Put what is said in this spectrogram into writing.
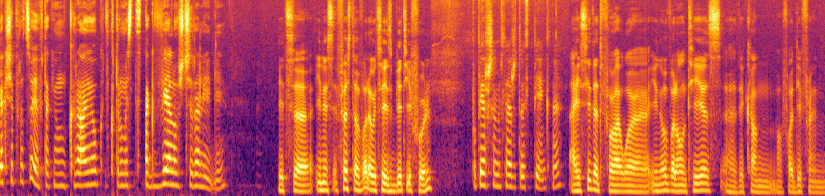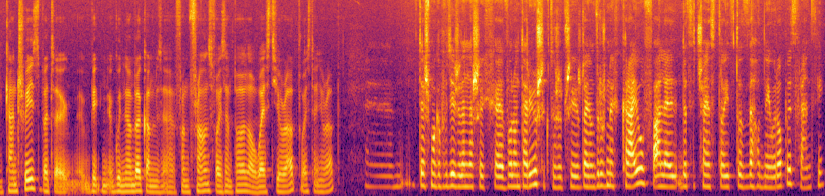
Jak się pracuje w takim kraju, w którym jest tak wielość religii? It's uh, in a, first of all, I would say it's beautiful. Po pierwsze myślę, że to jest piękne. I see that for our, you know, volunteers, uh, they come for different countries, but a, big, a good number comes uh, from France, for example, or West Europe, Western Europe. Też mogę powiedzieć, że dla naszych e, wolontariuszy, którzy przyjeżdżają z różnych krajów, ale dosyć często jest to z zachodniej Europy, z Francji.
